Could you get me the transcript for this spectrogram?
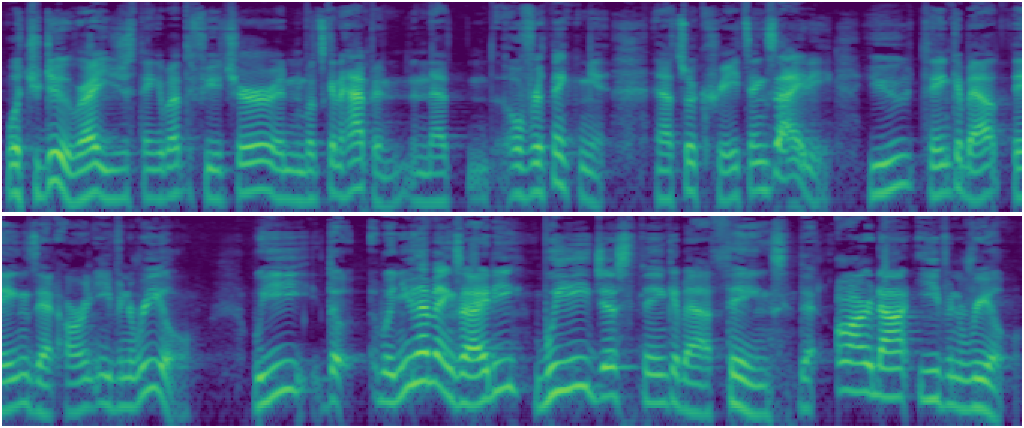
what you do, right? You just think about the future and what's going to happen, and that overthinking it. And that's what creates anxiety. You think about things that aren't even real. We, the, when you have anxiety, we just think about things that are not even real,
